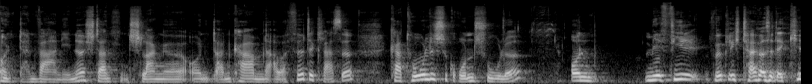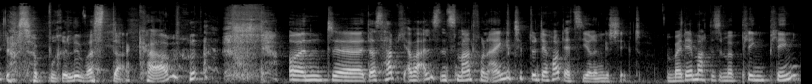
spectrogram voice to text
Und dann waren die, ne, standen Schlange und dann kam da aber vierte Klasse, katholische Grundschule und mir fiel wirklich teilweise der Kind aus der Brille, was da kam. Und äh, das habe ich aber alles ins Smartphone eingetippt und der Horterzieherin geschickt. Und bei der macht es immer pling, pling.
